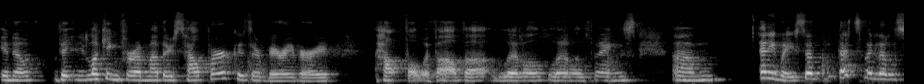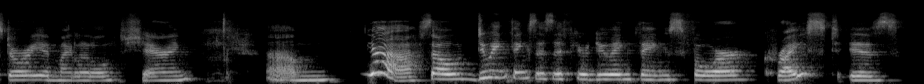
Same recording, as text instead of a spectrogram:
you know, that you're looking for a mother's helper because they're very, very helpful with all the little, little things. Um, anyway, so that's my little story and my little sharing. Um, yeah, so doing things as if you're doing things for Christ is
